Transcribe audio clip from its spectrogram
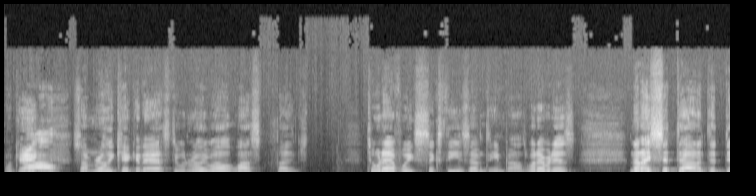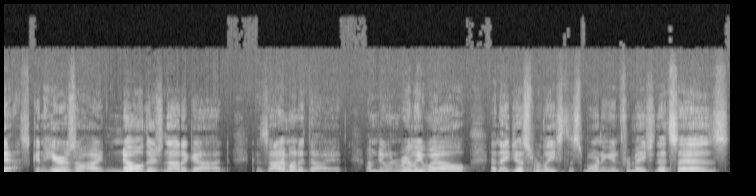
Okay. Wow. So I'm really kicking ass, doing really well. Lost uh, two and a half weeks, 16, 17 pounds, whatever it is. And then I sit down at the desk, and here's how I know there's not a God because I'm on a diet. I'm doing really well, and they just released this morning information that says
